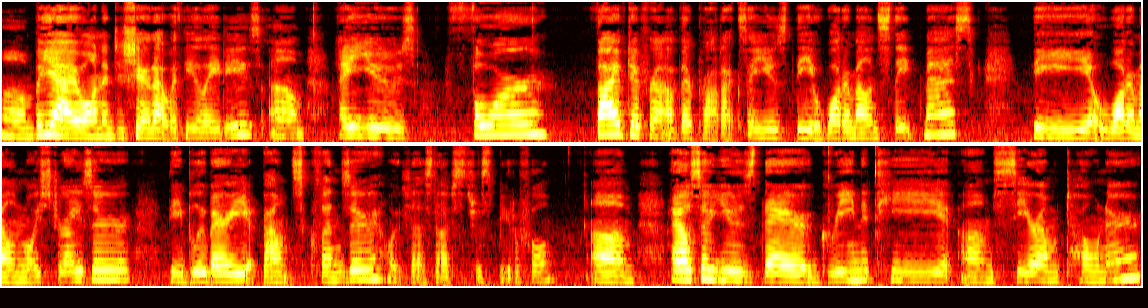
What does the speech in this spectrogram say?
um, but yeah, I wanted to share that with you ladies. Um, I use four, five different of their products. I use the Watermelon Sleep Mask the Watermelon Moisturizer, the Blueberry Bounce Cleanser, which that stuff's just beautiful. Um, I also use their green tea um, serum toner,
